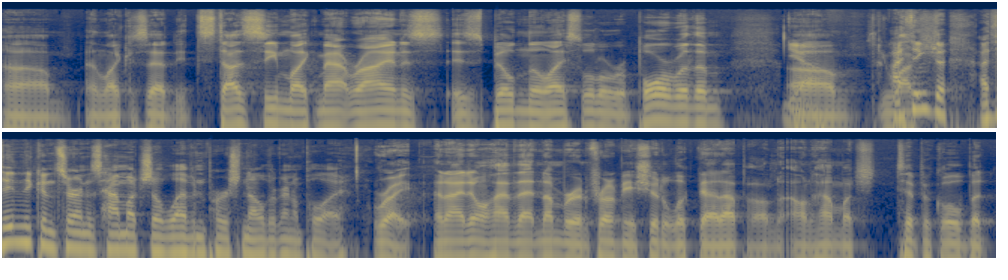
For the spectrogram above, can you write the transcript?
Um, and like I said, it does seem like Matt Ryan is is building a nice little rapport with him. Um, you I think the I think the concern is how much eleven personnel they're going to play. Right. And I don't have that number in front of me. I should have looked that up on, on how much typical. But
